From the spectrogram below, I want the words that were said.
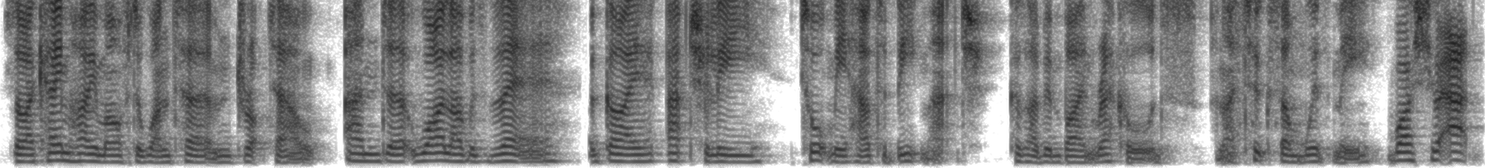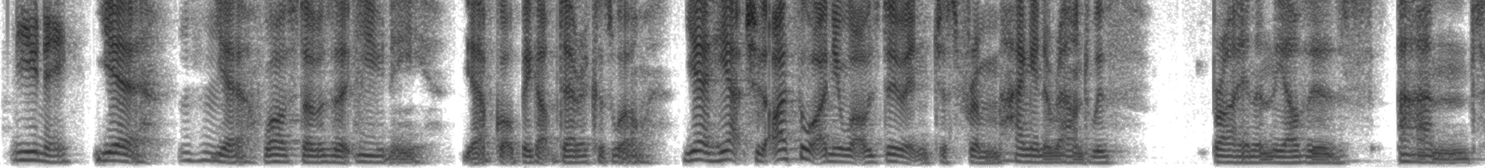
so I came home after one term, dropped out, and uh, while I was there, a guy actually taught me how to beat match because I'd been buying records, and I took some with me. Whilst you were at uni. Yeah, yeah. Whilst I was at uni, yeah, I've got a big up Derek as well. Yeah, he actually, I thought I knew what I was doing just from hanging around with Brian and the others, and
